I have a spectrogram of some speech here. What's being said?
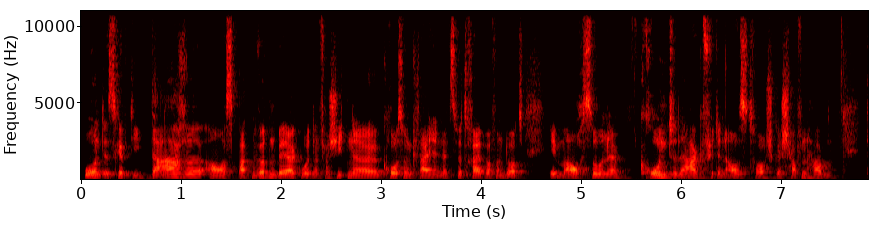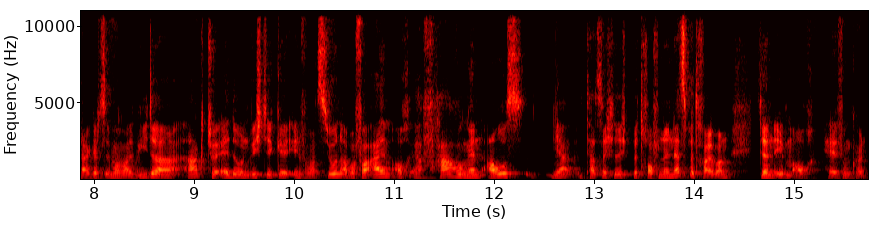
Und es gibt die DARE aus Baden-Württemberg, wo dann verschiedene große und kleine Netzbetreiber von dort eben auch so eine Grundlage für den Austausch geschaffen haben. Da gibt es immer mal wieder aktuelle und wichtige Informationen, aber vor allem auch Erfahrungen aus ja, tatsächlich betroffenen Netzbetreibern, die dann eben auch helfen können.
